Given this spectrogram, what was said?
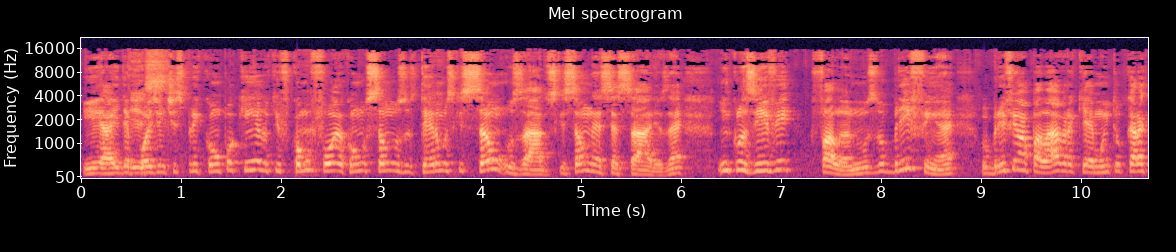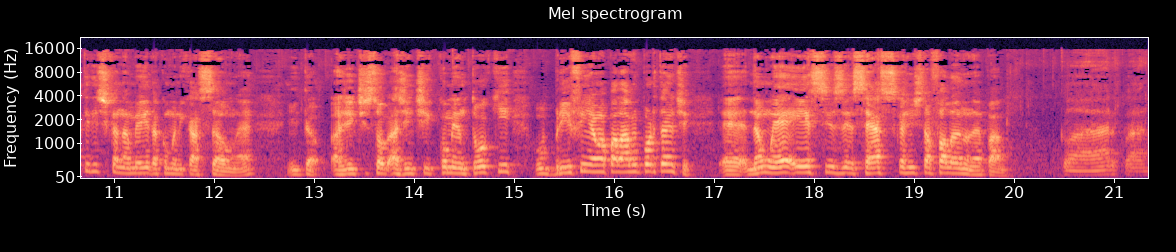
E aí depois Isso. a gente explicou um pouquinho do que como foi, como são os termos que são usados, que são necessários, né? Inclusive falamos do briefing, né? O briefing é uma palavra que é muito característica no meio da comunicação, né? Então, a gente, a gente comentou que o briefing é uma palavra importante é, não é esses excessos que a gente está falando, né, Pablo? Claro, claro.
